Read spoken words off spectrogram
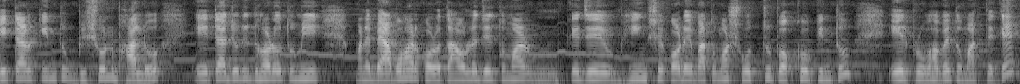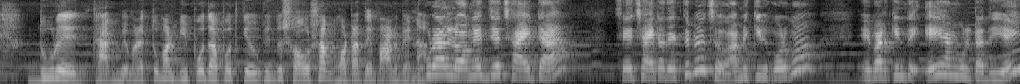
এইটার কিন্তু ভীষণ ভালো। এটা যদি ধরো তুমি মানে ব্যবহার করো, তাহলে যে তোমার কে যে হিংসে করে বা তোমার শত্রুপক্ষও কিন্তু এর প্রভাবে তোমার থেকে দূরে থাকবে। মানে তোমার বিপদ আপদ কেউ কিন্তু সহসা ঘটাতে পারবে না। পুরা লংয়ের যে ছাইটা, সেই ছাইটা দেখতে পেয়েছ? আমি কি করব? এবার কিন্তু এই আঙ্গুলটা দিয়েই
